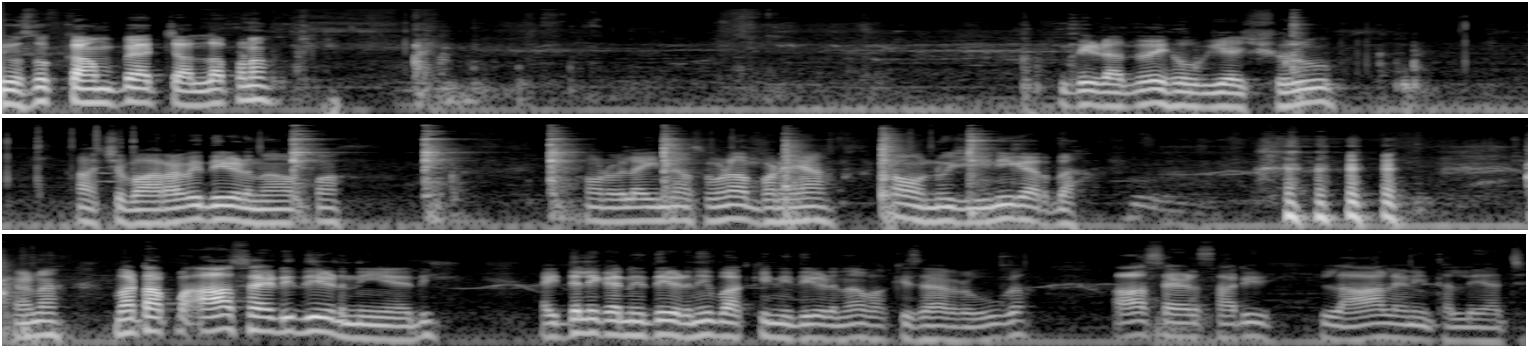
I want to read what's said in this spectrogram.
ਵੀ ਉਸ ਤੋਂ ਕੰਮ ਪਿਆ ਚੱਲ ਆਪਣਾ। ਦੇੜਾ ਦੇ ਹੋ ਗਿਆ ਸ਼ੁਰੂ। ਆ ਚਵਾਰਾ ਵੀ ਦੇੜਨਾ ਆਪਾਂ। ਹੁਣ ਵੇਲਾ ਇੰਨਾ ਸੋਹਣਾ ਬਣਿਆ, ਧੌਣ ਨੂੰ ਜੀ ਨਹੀਂ ਕਰਦਾ। ਹੈਨਾ? ਬਟ ਆਪਾਂ ਆਹ ਸਾਈਡ ਹੀ ਦੇੜਨੀ ਹੈ ਇਹਦੀ। ਇਧਰਲੇ ਕਰਨੀ ਦੇੜਨੀ ਬਾਕੀ ਨਹੀਂ ਦੇੜਨਾ ਬਾਕੀ ਸਾਰਾ ਰਹੂਗਾ। ਆਹ ਸਾਈਡ ਸਾਰੀ ਲਾ ਲੈਣੀ ਥੱਲੇ ਅੱਜ।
